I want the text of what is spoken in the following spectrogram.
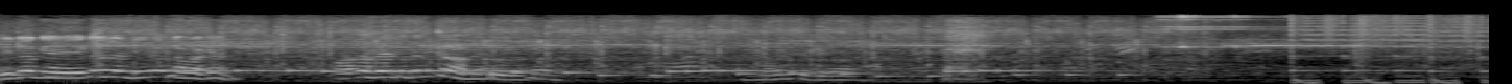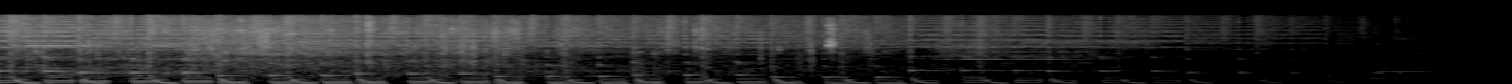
ডিটো কে ডিটো ক্যামেরা কেন মাথা বের করে দিন তো আমি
